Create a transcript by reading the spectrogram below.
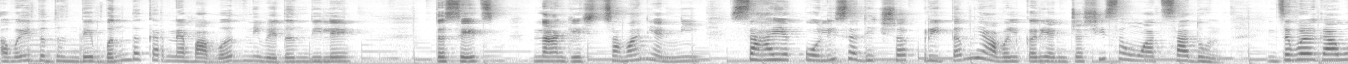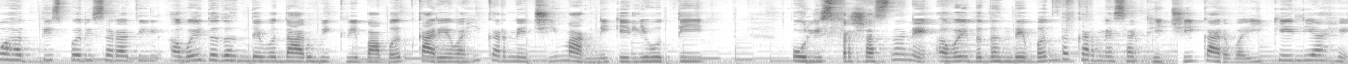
अवैध धंदे बंद करण्याबाबत निवेदन दिले. तसेच नागेश चव्हाण यांनी सहाय्यक पोलीस अधीक्षक प्रीतम यावलकर यांच्याशी संवाद साधून जवळगाव व हत्तीस परिसरातील अवैध धंदे व दारू विक्रीबाबत कार्यवाही करण्याची मागणी केली होती. पोलीस प्रशासनाने अवैध धंदे बंद करण्यासाठीची कारवाई केली आहे.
